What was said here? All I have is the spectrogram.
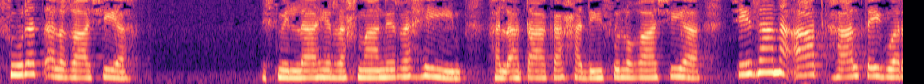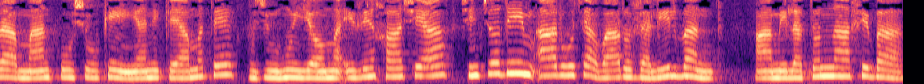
سورت الغاشیہ۔ بسم اللہ الرحمن الرحیم۔ حل عطا کا حدیث الغاشیہ۔ چیزانا آت حال تی گورا مان پوشو کے یعنی قیامت وجوہ یوم اذن خاشعہ۔ چنچو دیم آروچا وارو زلیل بند۔ عاملت ناصبہ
